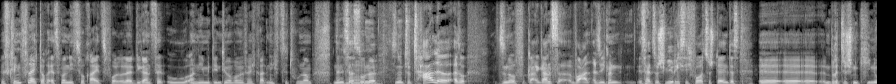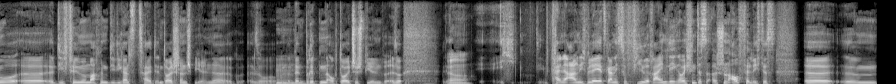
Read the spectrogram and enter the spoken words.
Das klingt vielleicht doch erstmal nicht so reizvoll oder die ganze Zeit, uh, ach nee, mit dem Thema wollen wir vielleicht gerade nichts zu tun haben. Und dann ist das so eine, so eine totale, also so eine ganz, also ich meine, ist halt so schwierig sich vorzustellen, dass äh, äh, im britischen Kino äh, die Filme machen, die die ganze Zeit in Deutschland spielen, ne? Also mhm. wenn Briten auch Deutsche spielen, also ja. ich keine Ahnung, ich will ja jetzt gar nicht so viel reinlegen, aber ich finde das schon auffällig, dass äh, ähm,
